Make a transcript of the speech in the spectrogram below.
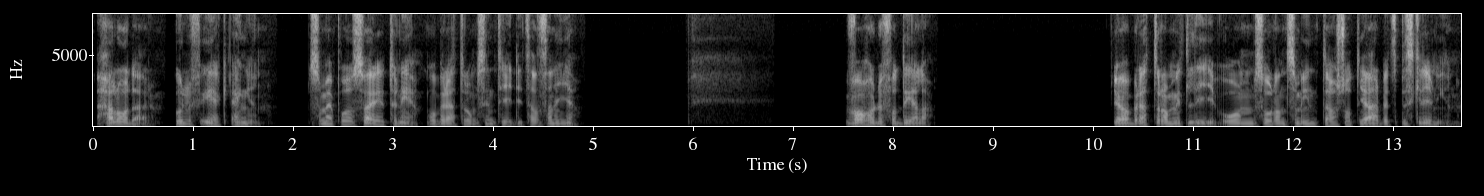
Hallå där, Ulf Ekängen, som är på Sverigeturné och berättar om sin tid i Tanzania. Vad har du fått dela? Jag berättar om mitt liv och om sådant som inte har stått i arbetsbeskrivningen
